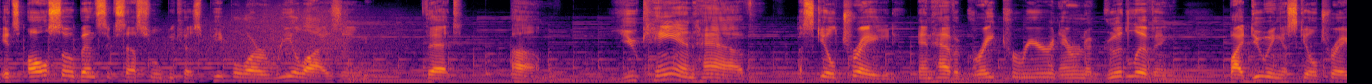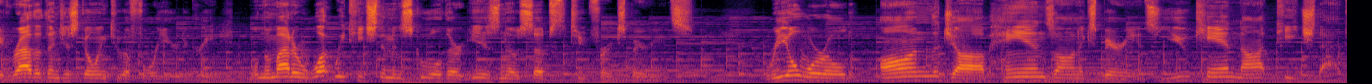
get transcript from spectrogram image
It's also been successful because people are realizing that um, you can have a skilled trade and have a great career and earn a good living by doing a skilled trade rather than just going to a four-year degree. Well, no matter what we teach them in school, there is no substitute for experience. Real world, on the job, hands-on experience. You cannot teach that.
